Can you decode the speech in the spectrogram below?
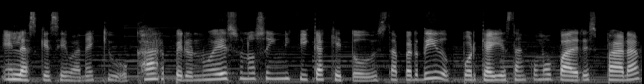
en las que se van a equivocar, pero no eso no significa que todo está perdido, porque ahí están como padres para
